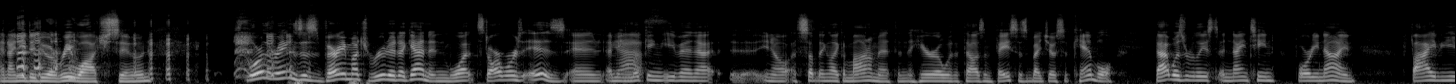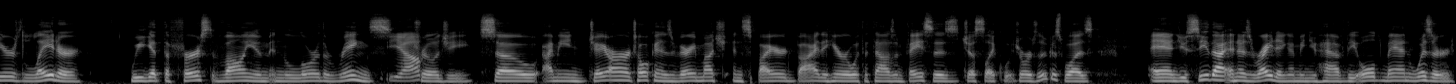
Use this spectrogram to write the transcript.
and I need to do a rewatch soon. Lord of the Rings is very much rooted again in what Star Wars is, and I mean, yes. looking even at uh, you know something like a monomyth and the Hero with a Thousand Faces by Joseph Campbell, that was released in 1949. Five years later, we get the first volume in the Lord of the Rings yep. trilogy. So, I mean, J.R.R. Tolkien is very much inspired by the hero with a thousand faces, just like what George Lucas was. And you see that in his writing. I mean, you have the old man wizard,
